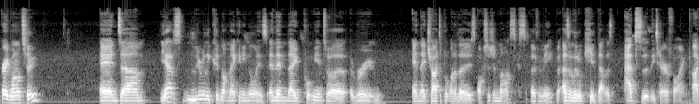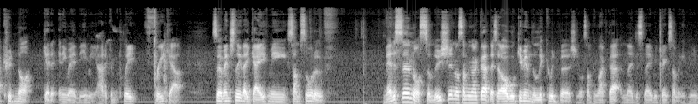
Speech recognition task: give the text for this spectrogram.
grade one or two, and um, yeah, I just literally could not make any noise. And then they put me into a, a room and they tried to put one of those oxygen masks over me. But as a little kid, that was absolutely terrifying. I could not get it anywhere near me. I had a complete freak out. So eventually they gave me some sort of medicine or solution or something like that. They said, "Oh, we'll give him the liquid version or something like that," and they just made me drink something. And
